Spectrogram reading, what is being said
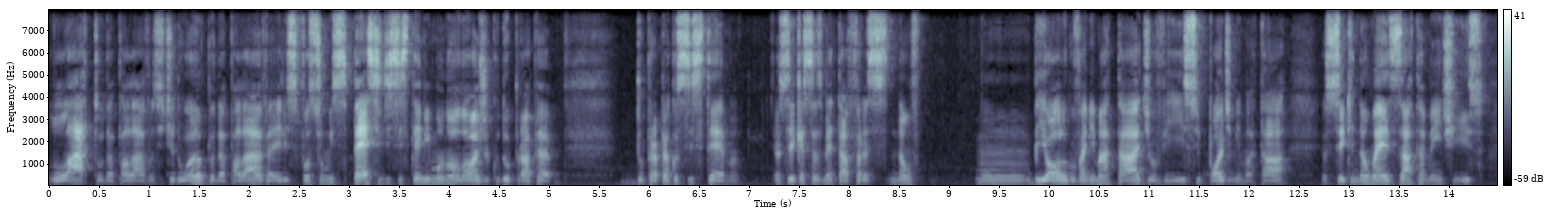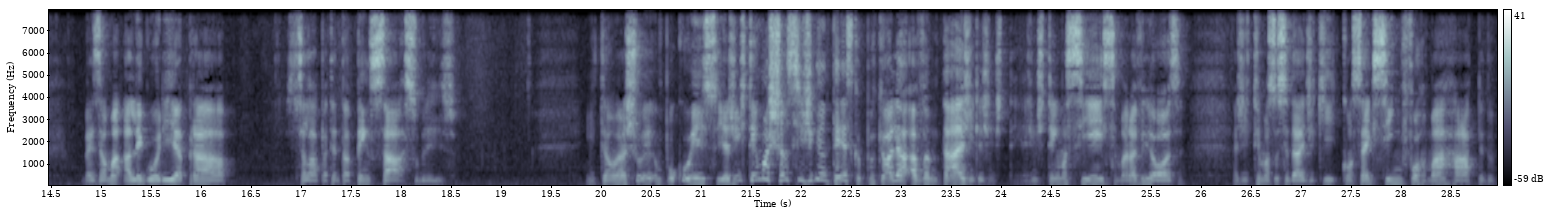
lato da palavra, no sentido amplo da palavra, eles fossem uma espécie de sistema imunológico do próprio, do próprio ecossistema. Eu sei que essas metáforas não. Um biólogo vai me matar de ouvir isso e pode me matar. Eu sei que não é exatamente isso mas é uma alegoria para, sei lá, para tentar pensar sobre isso. Então eu acho um pouco isso. E a gente tem uma chance gigantesca, porque olha a vantagem que a gente tem. A gente tem uma ciência maravilhosa. a gente tem uma sociedade que consegue se informar rápido,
